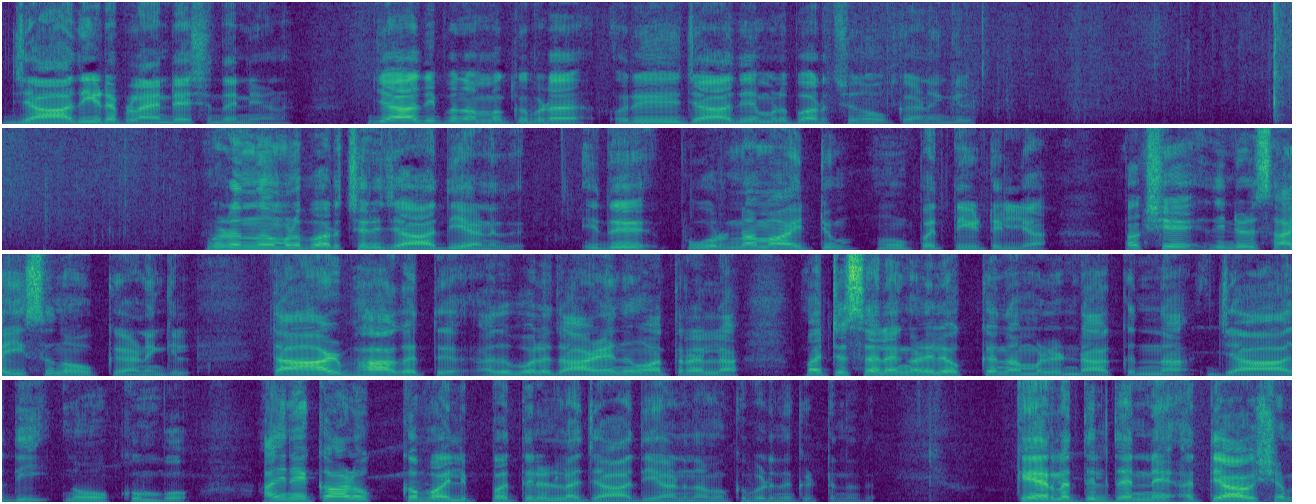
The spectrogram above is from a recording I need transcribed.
ജാതിയുടെ പ്ലാന്റേഷൻ തന്നെയാണ്. ജാതി ഇപ്പോൾ നമുക്കിവിടെ ഒരു ജാതി നമ്മൾ പറിച്ച് നോക്കുകയാണെങ്കിൽ ഇവിടെ നിന്ന് നമ്മൾ പറിച്ചൊരു ജാതിയാണിത്. ഇത് പൂർണമായിട്ടും മൂപ്പെത്തിയിട്ടില്ല. പക്ഷേ ഇതിന്റെ ഒരു സൈസ് നോക്കുകയാണെങ്കിൽ താഴ്ഭാഗത്ത് അതുപോലെ താഴേന്ന് മാത്രമല്ല മറ്റ് സ്ഥലങ്ങളിലൊക്കെ നമ്മൾ ഉണ്ടാക്കുന്ന ജാതി നോക്കുമ്പോൾ അതിനേക്കാളൊക്കെ വലിപ്പത്തിലുള്ള ജാതിയാണ് നമുക്ക് ഇവിടുന്ന് കിട്ടുന്നത്. കേരളത്തിൽ തന്നെ അത്യാവശ്യം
